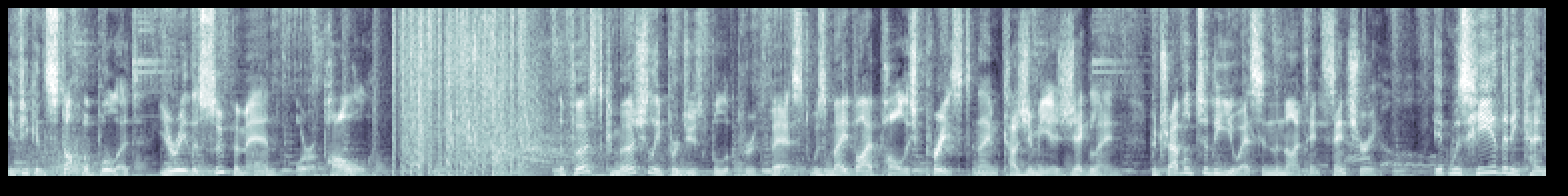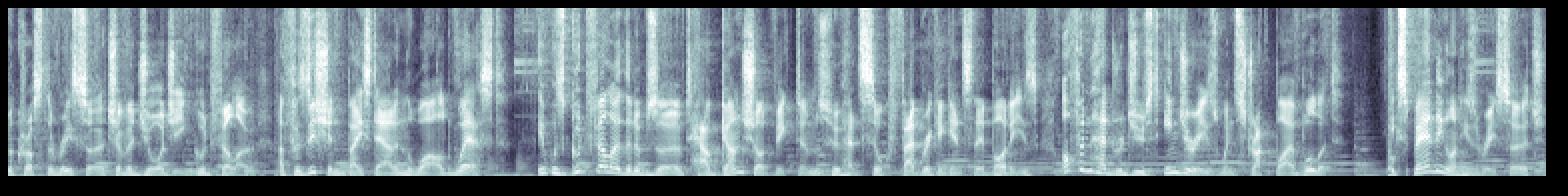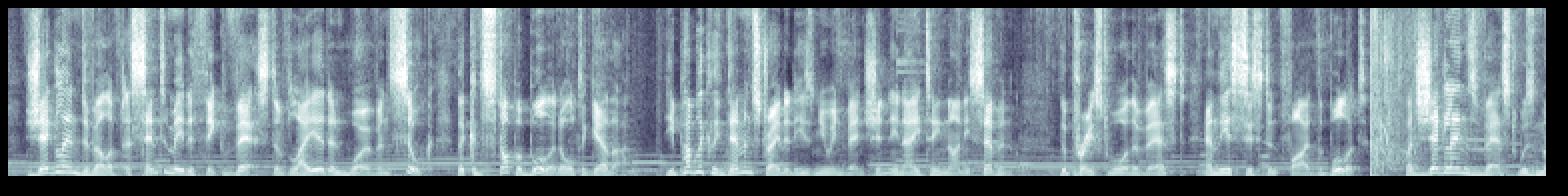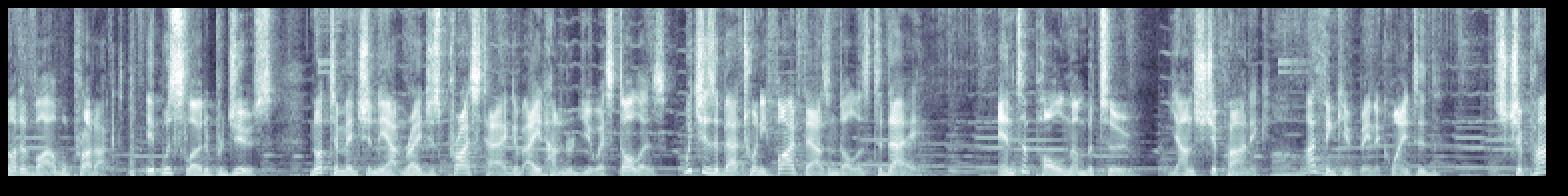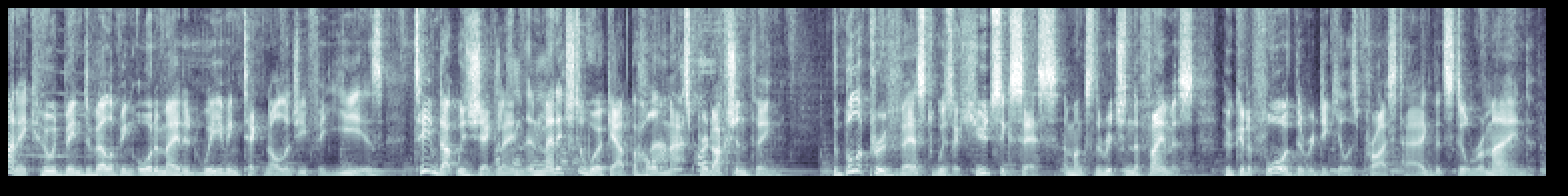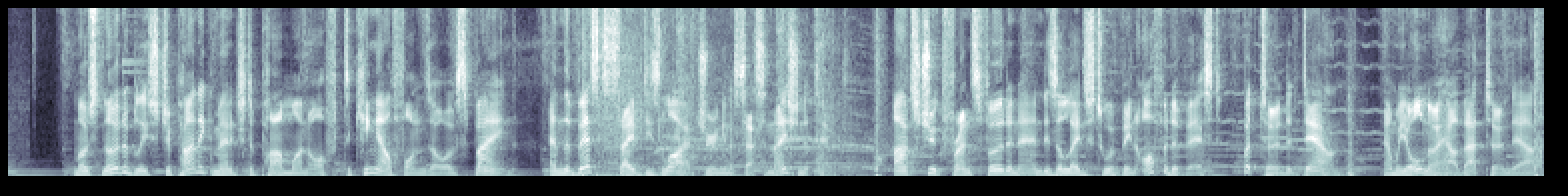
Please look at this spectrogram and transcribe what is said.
If you can stop a bullet, you're either Superman or a pole. The first commercially produced bulletproof vest was made by a Polish priest named Kazimierz Zeglen, who travelled to the US in the 19th century. It was here that he came across the research of a George E. Goodfellow, a physician based out in the Wild West. It was Goodfellow that observed how gunshot victims who had silk fabric against their bodies often had reduced injuries when struck by a bullet. Expanding on his research, Zeglen developed a centimetre thick vest of layered and woven silk that could stop a bullet altogether. He publicly demonstrated his new invention in 1897. The priest wore the vest and the assistant fired the bullet. But Zeglen's vest was not a viable product. It was slow to produce, not to mention the outrageous price tag of 800 US dollars, which is about $25,000 today. Enter Pole number 2. Jan Szczepanik. I think you've been acquainted. Szczepanik, who had been developing automated weaving technology for years, teamed up with Zeglen and managed to work out the whole mass production thing. The bulletproof vest was a huge success amongst the rich and the famous who could afford the ridiculous price tag that still remained. Most notably, Szczepanik managed to palm one off to King Alfonso of Spain, and the vest saved his life during an assassination attempt. Archduke Franz Ferdinand is alleged to have been offered a vest, but turned it down. And we all know how that turned out.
